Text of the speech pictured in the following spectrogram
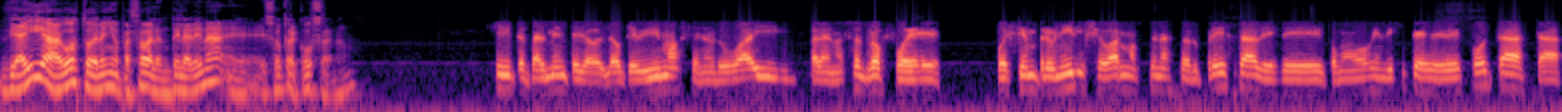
De ahí a agosto del año pasado la Antel Arena eh, es otra cosa, ¿no? Sí, totalmente. Lo, lo que vivimos en Uruguay para nosotros fue fue siempre unir y llevarnos una sorpresa desde, como vos bien dijiste, desde BJ hasta,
